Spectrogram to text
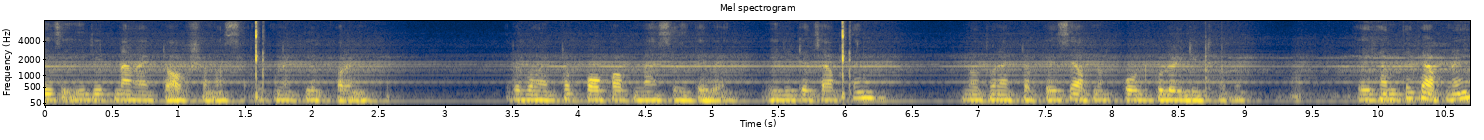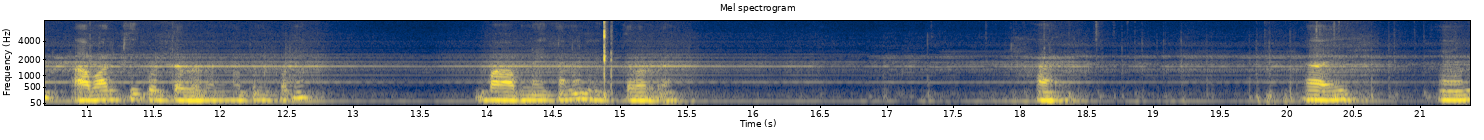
এই যে এডিট নামে একটা অপশন আছে এখানে ক্লিক করেন। এরকম একটা পপ আপ মেসেজ দেবে এডিটে চাপ দেন, নতুন একটা পেজে আপনার কোডগুলো এডিট হবে। এখান থেকে আপনি আবার কি করতে পারবেন নতুন করে? বা আপনি এখানে লিখতে পারবেন। হ্যাঁ আই এম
